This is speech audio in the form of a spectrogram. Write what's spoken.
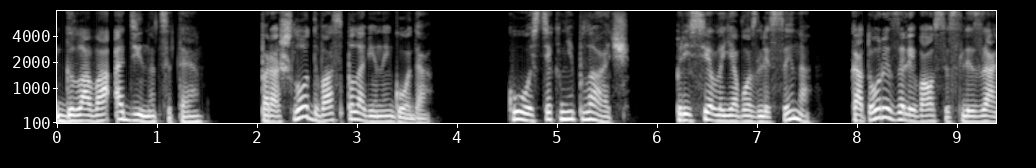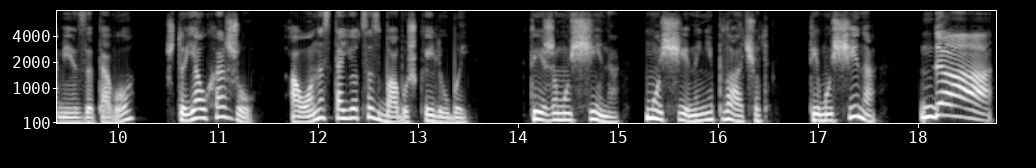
Глава одиннадцатая. Прошло два с половиной года. «Костик, не плачь!» Присела я возле сына, который заливался слезами из-за того, что я ухожу, а он остается с бабушкой Любой. «Ты же мужчина, мужчины не плачут. Ты мужчина?» «Да!»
